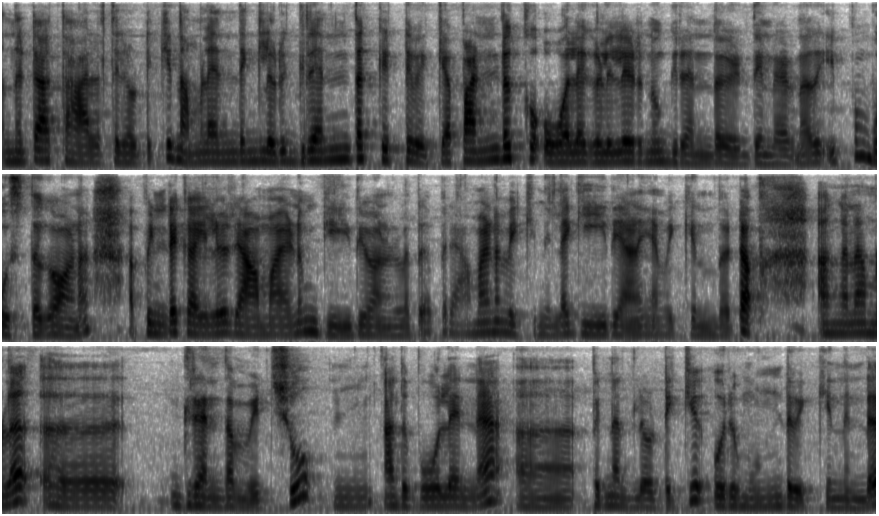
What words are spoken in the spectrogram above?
എന്നിട്ട് ആ താലത്തിലോട്ടേക്ക് നമ്മൾ എന്തെങ്കിലും ഒരു ഗ്രന്ഥക്കെട്ട് വെക്കുക. പണ്ടൊക്കെ ഓലകളിലായിരുന്നു ഗ്രന്ഥം എഴുതിയിട്ടുണ്ടായിരുന്നത്. ഇപ്പം പുസ്തകമാണ്. അപ്പം എന്റെ കയ്യിൽ രാമായണം ഗീതയുമാണുള്ളത്. അപ്പോൾ രാമായണം വെക്കുന്നില്ല. ഗീതയാണ് ഞാൻ വെക്കുന്നത് കേട്ടോ. അങ്ങനെ നമ്മൾ ഗ്രന്ഥം വെച്ചു. അതുപോലെ തന്നെ പിന്നെ അതിലോട്ടേക്ക് ഒരു മുണ്ട് വെക്കുന്നുണ്ട്.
